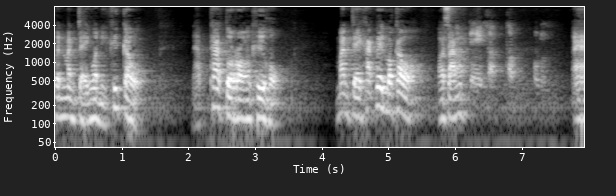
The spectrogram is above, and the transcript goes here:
เพิ่นมั่นใจงวดนี้คือเก่านะครับถ้าตัวรองคือหกมั่นใจคักเล่นบ่เก่าเอาสังเจครับครับผมอ่า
